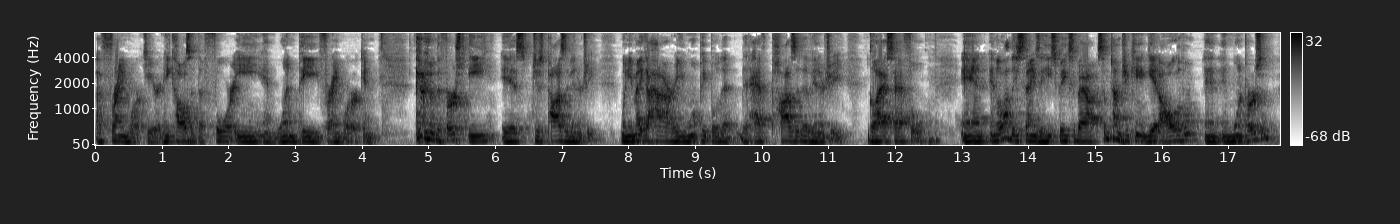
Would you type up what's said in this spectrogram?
a framework here, and he calls it the 4E and 1P framework. And the first E is just positive energy. When you make a hire, you want people that, that have positive energy, glass half full. And, and a lot of these things that he speaks about, sometimes you can't get all of them in, in one person,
